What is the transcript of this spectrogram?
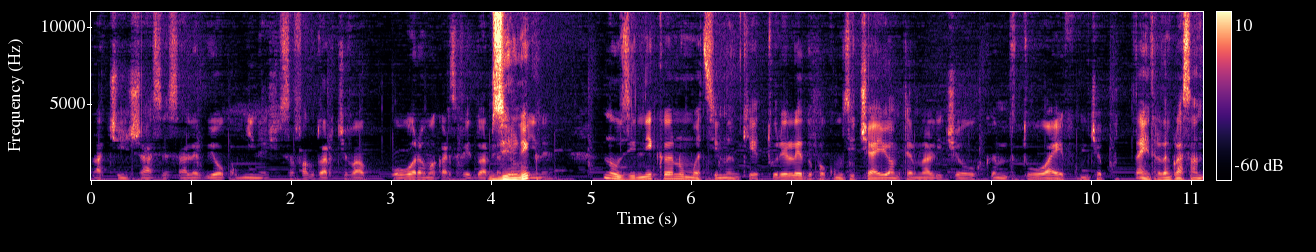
la 5-6, să alerg eu cu mine și să fac doar ceva, o oră măcar să fie doar Zilnic? pentru mine. Nu zilnic, că nu mă țin încheturile, după cum ziceai, eu am terminat liceu când tu ai început, ai intrat în clasa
